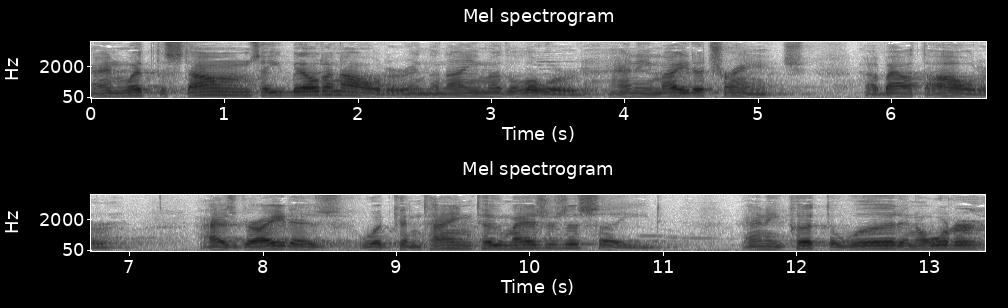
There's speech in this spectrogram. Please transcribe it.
And with the stones he built an altar in the name of the Lord, and he made a trench about the altar, as great as would contain two measures of seed. And he put the wood in order,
